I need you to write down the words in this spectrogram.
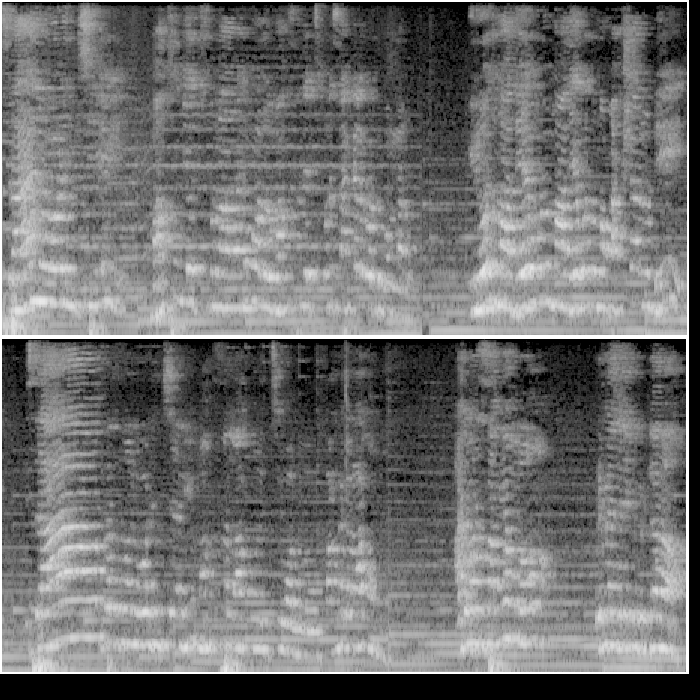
స్నానం ఓడించి మనసు తెచ్చుకున్నామని వాళ్ళు మనసు తెచ్చుకొని సంఖ్యలు కొట్టుకున్నారు. ఈరోజు మా దేవుడు మా దేవుడు మా పక్షాల నుండి ఇస్రాయల్ ఓడించని మనసు లాభం ఇచ్చి వాళ్ళు పండగ లాభం. అటువంటి సమయంలో ప్రేమేంద్రికి బిడ్డారా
